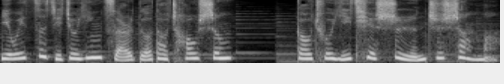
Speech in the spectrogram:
以为自己就因此而得到超生，高出一切世人之上吗？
